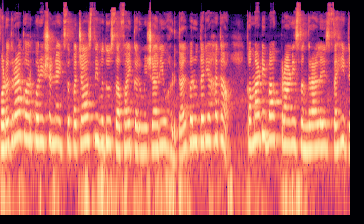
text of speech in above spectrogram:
વડોદરા કોર્પોરેશનના એકસો પચાસથી વધુ સફાઈ કર્મચારીઓ હડતાલ પર ઉતર્યા હતા. કમાટીબાગ પ્રાણી સંગ્રહાલય સહિત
